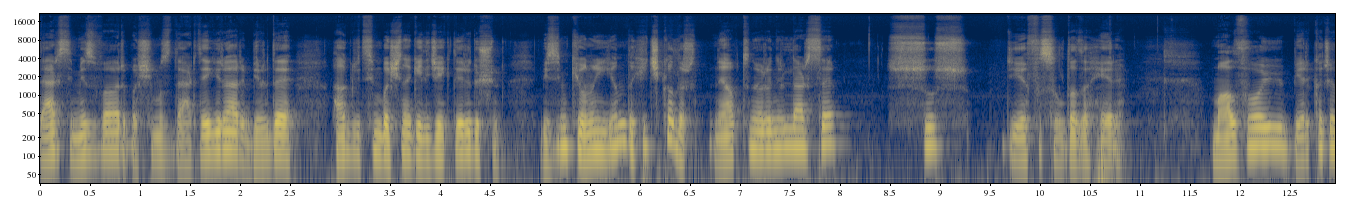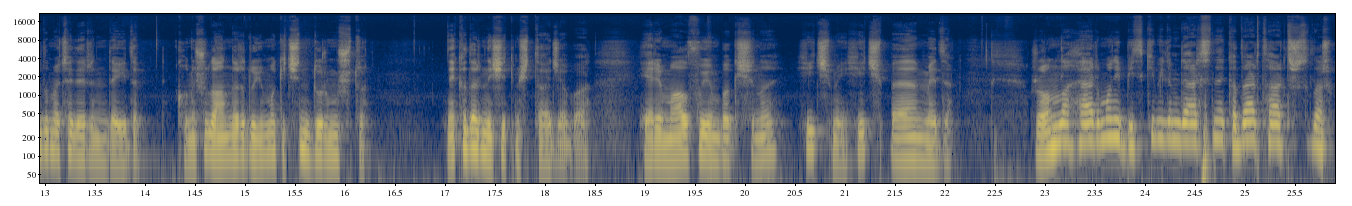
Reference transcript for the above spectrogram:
Dersimiz var, başımız derde girer. Bir de Hagrid'in başına gelecekleri düşün. Bizimki onun yanında hiç kalır. Ne yaptığını öğrenirlerse sus diye fısıldadı Harry. Malfoy birkaç adım ötelerindeydi. Konuşulanları duymak için durmuştu. Ne kadarını işitmişti acaba? Harry Malfoy'un bakışını hiç mi hiç beğenmedi. Ron'la Hermione bitki bilim dersine kadar tartıştılar.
